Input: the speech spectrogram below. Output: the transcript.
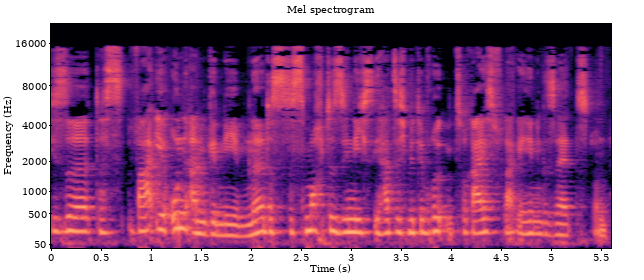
diese, das war ihr unangenehm, ne? Das, das mochte sie nicht. Sie hat sich mit dem Rücken zur Reichsflagge hingesetzt und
